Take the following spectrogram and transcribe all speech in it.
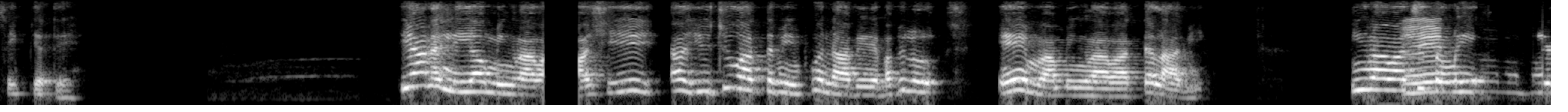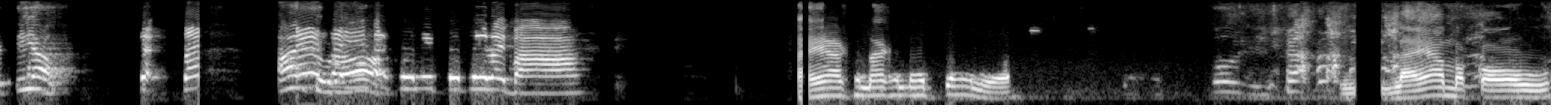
စိတ်ပြက်တယ်တရားနဲ့လေးယောက်မင်္ဂလာပါရှင်အဲ YouTube ကတမင်ဖွင့်လာပေးတယ်ဘာဖြစ်လို့အေးမမင်္ဂလာပါတက်လာပြီမင်္ဂလာပါချစ်တော်လေးတယောက်သား အဲ့အဲ့ဆိုတော့တော့တက်လေးပြပြလိုက်ပါလိုင်းကခဏခဏကျန်းနေလိုင်းကမကောင်းဘူး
